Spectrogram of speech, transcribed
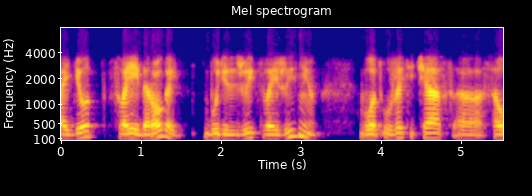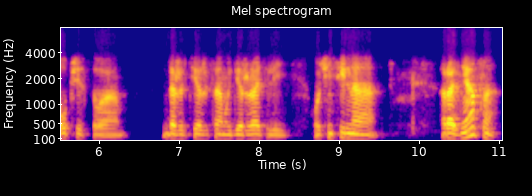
пойдет своей дорогой, будет жить своей жизнью. Вот уже сейчас э, сообщество даже тех же самых держателей очень сильно разнятся.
